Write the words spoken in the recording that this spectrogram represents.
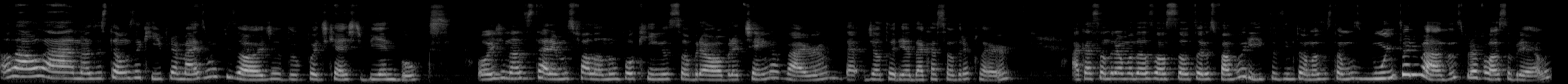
Olá, olá! Nós estamos aqui para mais um episódio do podcast BN Books. Hoje nós estaremos falando um pouquinho sobre a obra Chain of Iron, de autoria da Cassandra Clare. A Cassandra é uma das nossas autoras favoritas, então nós estamos muito animados para falar sobre ela.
